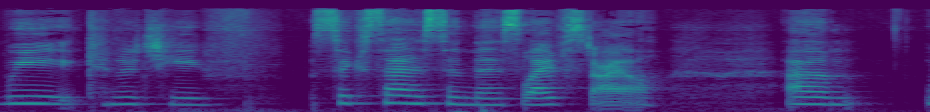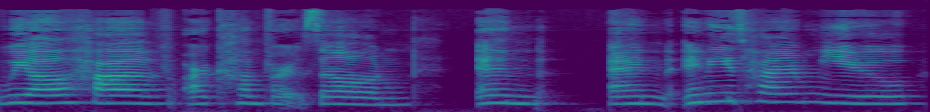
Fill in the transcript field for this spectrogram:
we can achieve success in this lifestyle. Um, we all have our comfort zone and and anytime you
